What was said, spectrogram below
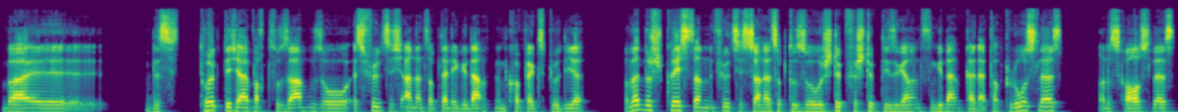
weil das drückt dich einfach zusammen, so, es fühlt sich an, als ob deine Gedanken im Kopf explodieren. Und wenn du sprichst, dann fühlt es sich so an, als ob du so Stück für Stück diese ganzen Gedanken halt einfach loslässt und es rauslässt.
